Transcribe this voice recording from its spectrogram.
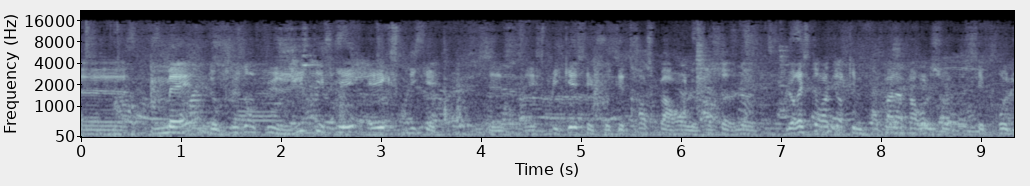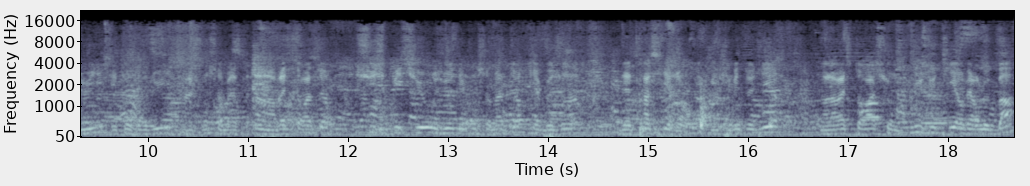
euh, mais de plus en plus justifiées et expliquées. Expliquer, c'est le côté transparent. Le, restaurateur qui ne prend pas la parole sur ses produits est aujourd'hui un, consommateur- un restaurateur suspicieux aux yeux des consommateurs qui a besoin d'être assuré. Je vais te dire, dans la restauration, plus tu tires vers le bas,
